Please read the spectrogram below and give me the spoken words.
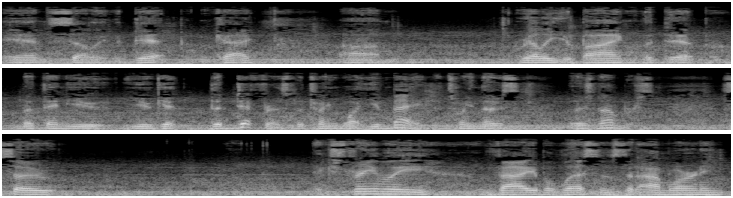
and selling the dip. Okay. Um, really you're buying the dip, but then you you get the difference between what you've made between those those numbers. So extremely valuable lessons that I'm learning.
